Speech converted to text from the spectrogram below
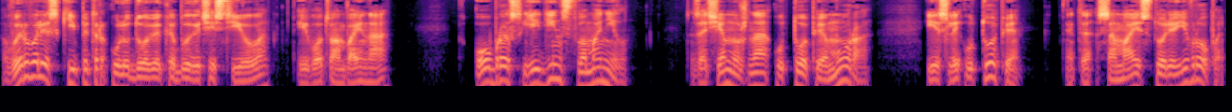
Вырвали скипетр у Людовика Благочестивого, и вот вам война. Образ единства манил. Зачем нужна утопия Мора, если утопия — это сама история Европы?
